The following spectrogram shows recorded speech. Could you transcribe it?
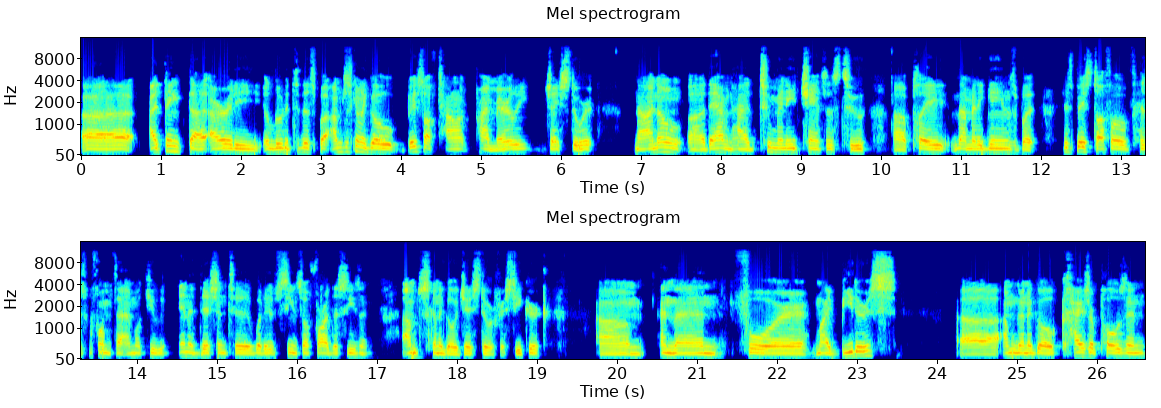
Uh, I think that I already alluded to this, but I'm just gonna go based off talent primarily. Jay Stewart. Now I know uh, they haven't had too many chances to uh, play that many games, but just based off of his performance at MLQ, in addition to what I've seen so far this season, I'm just gonna go Jay Stewart for Seeker. Um, and then for my beaters, uh, I'm gonna go Kaiser Polzin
